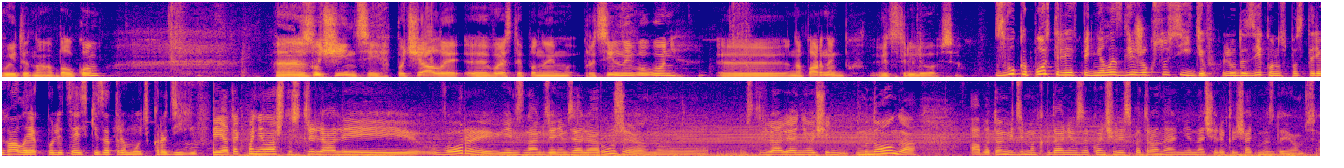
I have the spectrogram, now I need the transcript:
вийти на балкон. Е, Злочинці почали е, вести по ним прицільний вогонь. Напарник відстрілювався. Звуки пострілів підняли з ліжок сусідів. Люди з вікон спостерігали, як поліцейські затримують крадіїв. Я так поняла, что стреляли воры. Я не знаю, где они взяли оружие, но стреляли они очень много. А потом, видимо, когда у них закончились патроны, они начали кричать «мы сдаемся».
